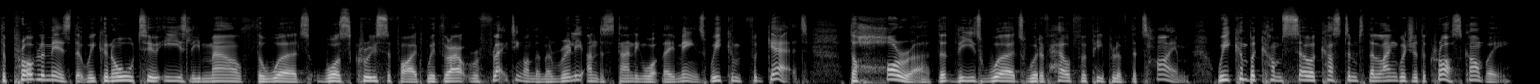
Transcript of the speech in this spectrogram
The problem is that we can all too easily mouth the words was crucified without reflecting on them and really understanding what they mean. We can forget the horror that these words would have held for people of the time. We can become so accustomed to the language of the cross, can't we?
